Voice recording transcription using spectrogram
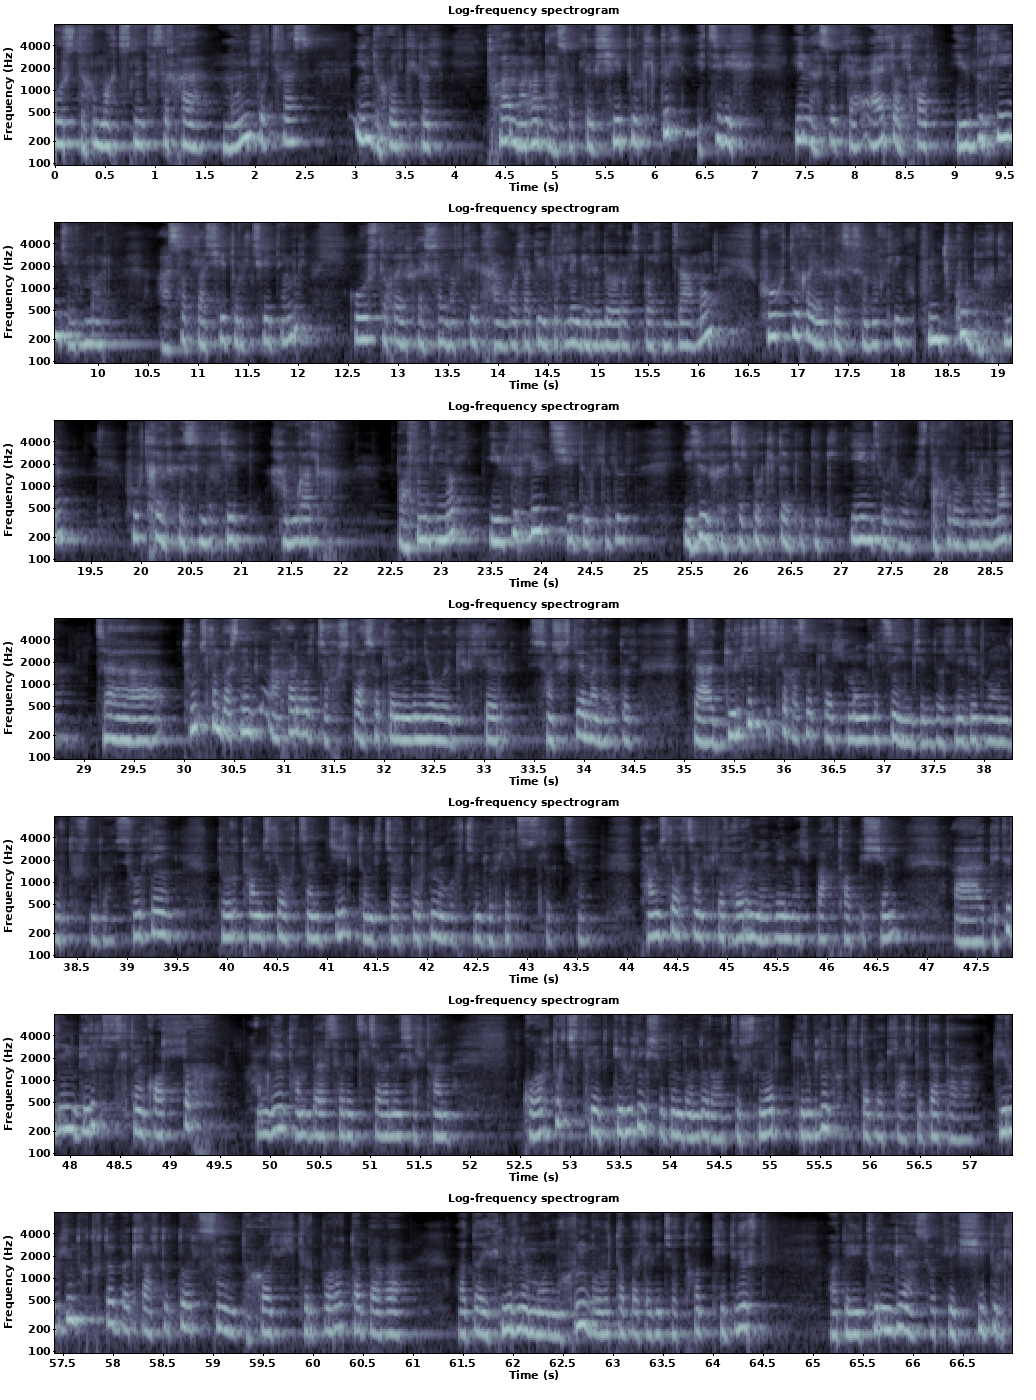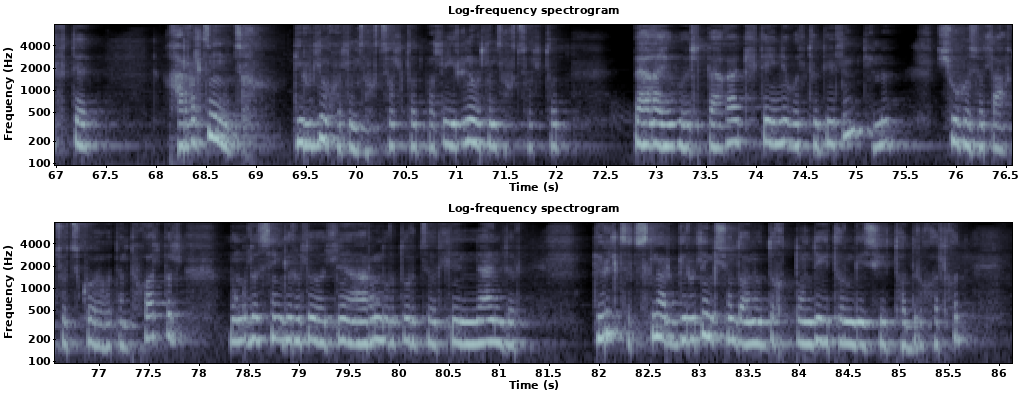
өөрсдийнхөө магтсны тасархай мөн л учраас энэ тохиолдолд бол тухайн маргаантай асуудлыг шийдвэрлэлтэл эцэг их энэ асуудлаа аль болохоор эвдэрлийн журмаар асуудлаа шийдвэрлэж гэдэг юм бол өөрсдийнхөө эрх ашиг сонирхлыг хангуулад эвлэрлийн гэрээнд оруулж болно. За мөн хүүхдийнхээ эрх ашиг сонирхлыг хүндэхгүй байх тийм ээ. Хүүхдийнхээ эрх ашиг сонирхлыг хамгаалах боломж нь бол эвлэрлээд шийдвэрлэлвэл илүү их ач холбогдолтой гэдэг ийм зөвлөгөөгөөс давхар өгмөр байна. За түнчлэн бас нэг анхааруулж авах хэрэгтэй асуудлын нэг нь юу вэ гэхлээр сонсогчтой маань хувьд бол За гэрлэл цуцлах асуудал бол Монгол улсын хэмжээнд бол нэлээд өндөр түвшинд байна. Сүүлийн 4 5 жилийн хугацаанд жил дунджаар 4000 орчим гэрлэл цуцлагдж байна. 5 жилийн хугацаанд тэгэхээр 20 мянган бол бага тоо биш юм. А гэтэл энэ гэрэл цуцлалтын голлох хамгийн том байр суурь эзэлж байгаа нэг шалтгаан 3 дахь читгээд гэрвлийн гишүүдийн дундуур орж ирснээр гэрвлийн доктортой байдал алдагдаад байгаа. Гэрвлийн доктортой байдал алдагдуулсан тохиолдол тэр буруутай байгаа одоо эхнэрний муу нөхөр нь буруутай байлаа гэж бодоход тэдгээрт одоо ಈ төрөнгийн асуудлыг шийдвэрлэхдээ харгалзан үзэх гэрвлийн хуулийн зохицуултууд болон иргэний хуулийн зохицуултууд байгаа юм бол байгаа. Гэхдээ энийг бол төдийлөн тийм ээ шүүхээс бол авч үзэхгүй байгаа. Тухайлбал Монгол Улсын гэрвлийн хуулийн 14 дугаар зүйлийн 8 дээр гэрэл цэцлэнээр гэрвлийн гишүүнд оногдох дундын төрөнгийн эсхийг тодорхойлоход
